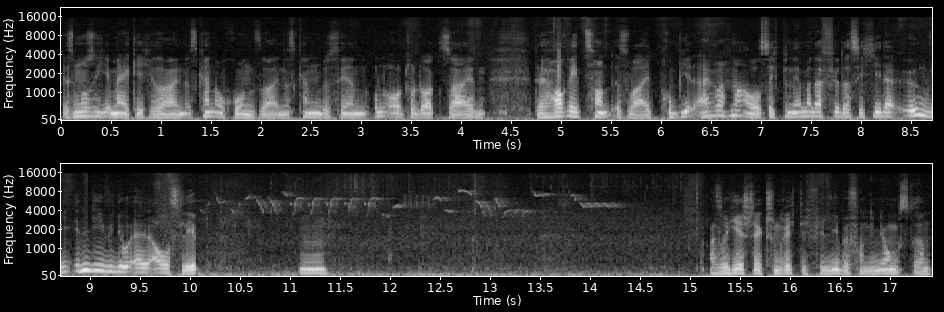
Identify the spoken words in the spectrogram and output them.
Es muss nicht immer eckig sein, es kann auch rund sein, es kann ein bisschen unorthodox sein. Der Horizont ist weit. Probiert einfach mal aus. Ich bin immer dafür, dass sich jeder irgendwie individuell auslebt. Hm. Also hier steckt schon richtig viel Liebe von den Jungs drin,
